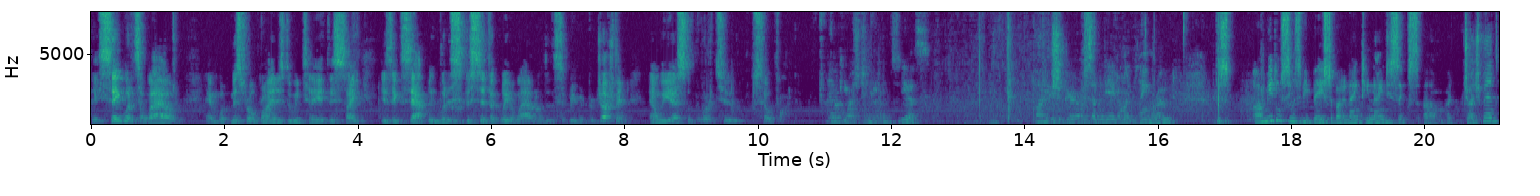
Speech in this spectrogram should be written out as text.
they say what's allowed, and what Mr. O'Brien is doing today at this site is exactly what is specifically allowed under this agreement for judgment, and we ask the board to so find. I have Thank a you. Yes, Claudia Shapiro, seventy-eight on Lake Plain Road. This, uh, meeting seems to be based about a nineteen ninety-six, um, a judgment.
